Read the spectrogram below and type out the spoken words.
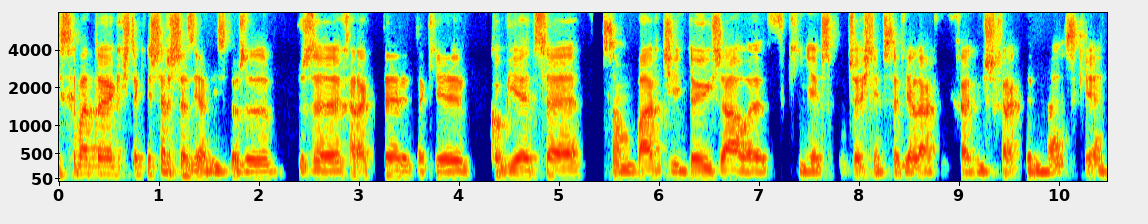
jest chyba to jakieś takie szersze zjawisko, że, że charaktery takie kobiece są bardziej dojrzałe w kinie współcześnie, w serialach niż charaktery męskie.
